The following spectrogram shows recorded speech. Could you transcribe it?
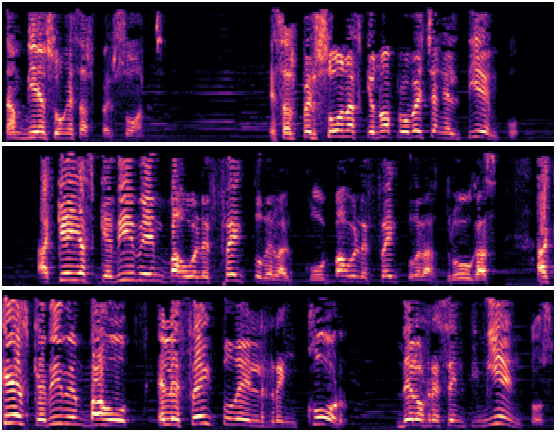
También son esas personas. Esas personas que no aprovechan el tiempo. Aquellas que viven bajo el efecto del alcohol, bajo el efecto de las drogas. Aquellas que viven bajo el efecto del rencor, de los resentimientos.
